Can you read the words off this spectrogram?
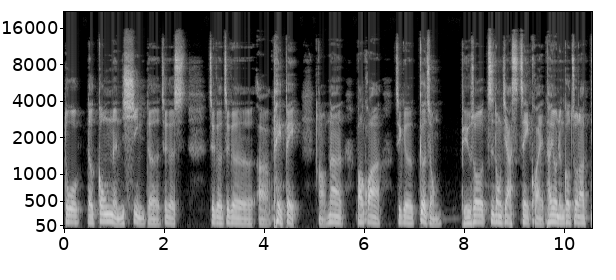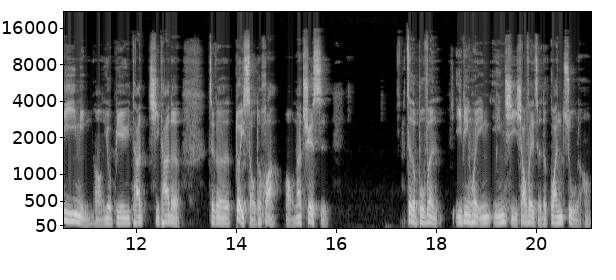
多的功能性的这个这个这个啊配备，哦，那包括这个各种，比如说自动驾驶这一块，它又能够做到第一名哦，有别于它其他的这个对手的话，哦，那确实。这个部分一定会引引起消费者的关注了哦。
